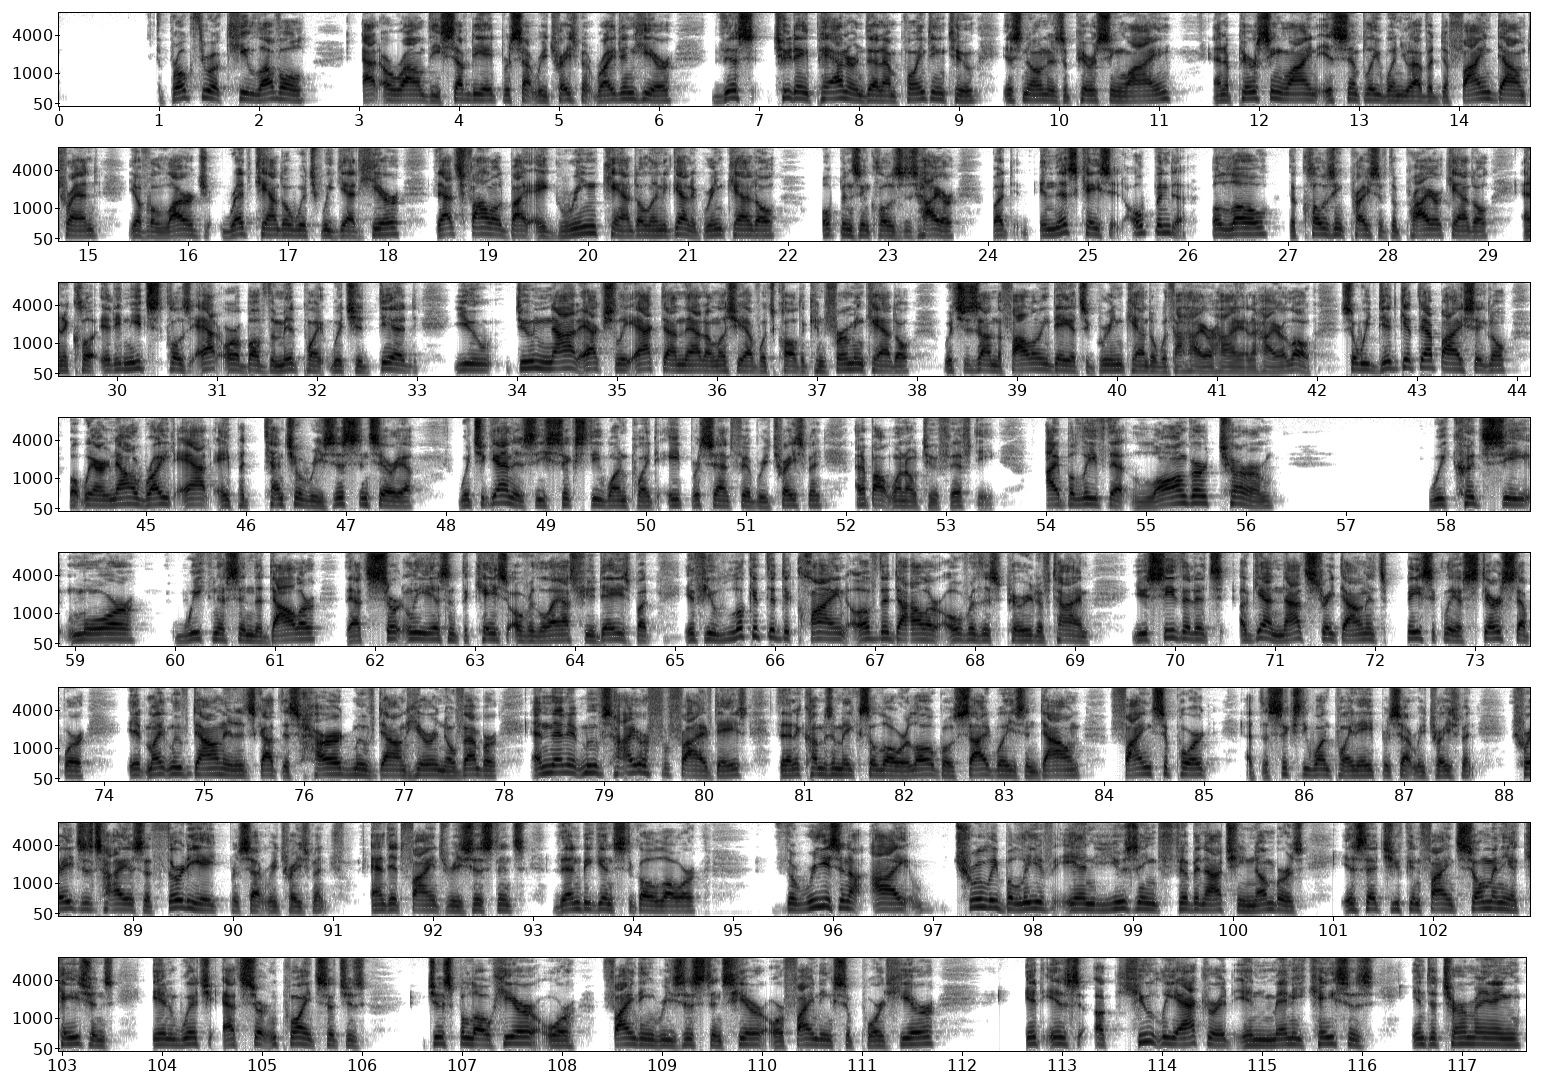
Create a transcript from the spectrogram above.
It broke through a key level at around the 78% retracement right in here. This two day pattern that I'm pointing to is known as a piercing line. And a piercing line is simply when you have a defined downtrend, you have a large red candle, which we get here. That's followed by a green candle. And again, a green candle opens and closes higher. But in this case, it opened below the closing price of the prior candle and it, clo- it needs to close at or above the midpoint, which it did. You do not actually act on that unless you have what's called a confirming candle, which is on the following day. It's a green candle with a higher high and a higher low. So we did get that buy signal, but we are now right at a potential resistance area, which again is the 61.8% fib retracement at about 102.50. I believe that longer term, we could see more weakness in the dollar. That certainly isn't the case over the last few days. But if you look at the decline of the dollar over this period of time, you see that it's, again, not straight down. It's basically a stair step where it might move down and it's got this hard move down here in November. And then it moves higher for five days. Then it comes and makes a lower low, goes sideways and down, finds support at the 61.8% retracement, trades as high as the 38% retracement, and it finds resistance, then begins to go lower. The reason I truly believe in using Fibonacci numbers is that you can find so many occasions in which at certain points, such as just below here or finding resistance here or finding support here, it is acutely accurate in many cases in determining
